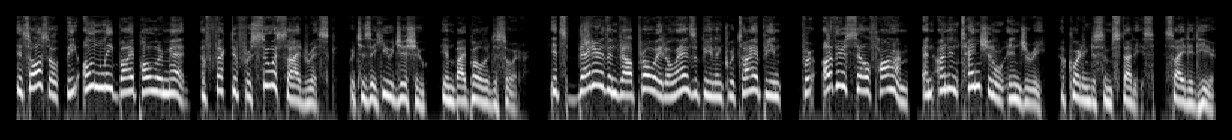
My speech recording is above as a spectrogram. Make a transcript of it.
It's also the only bipolar med effective for suicide risk, which is a huge issue in bipolar disorder. It's better than valproate, olanzapine, and quetiapine for other self-harm and unintentional injury, according to some studies cited here.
